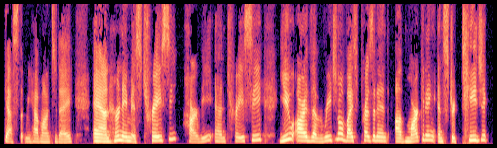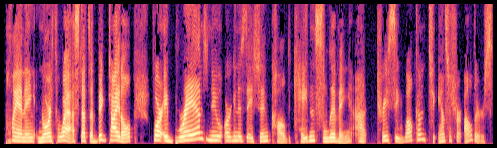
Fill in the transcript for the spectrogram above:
guest that we have on today. And her name is Tracy Harvey. And Tracy, you are the Regional Vice President of Marketing and Strategic Planning Northwest. That's a big title for a brand new organization called Cadence Living. Uh, Tracy, welcome to Answers for Elders.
